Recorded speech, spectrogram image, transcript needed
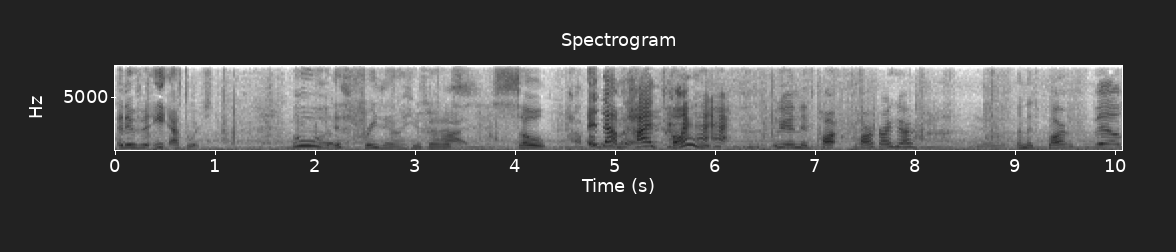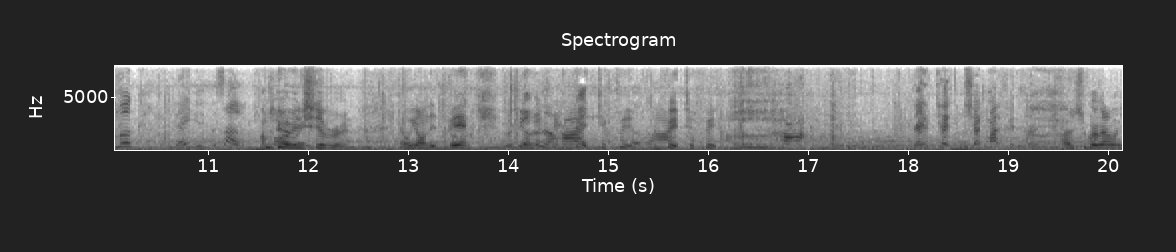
and then we're finna eat afterwards. Ooh, it's freezing out here, guys. So it's not high cold. We're in this park park right here. In this park, Well, look. They, it's a I'm car really right shivering, and we on this bench. Yo, it's a. Check fit, check fit, check fit. Check, check, check my fit first. Alright, Sugar, that way.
